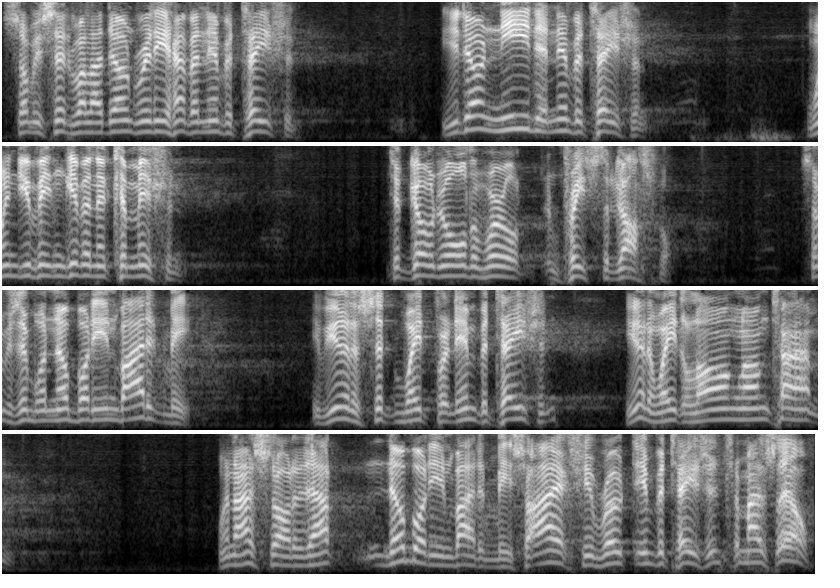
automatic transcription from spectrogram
Somebody said, Well, I don't really have an invitation. You don't need an invitation when you've been given a commission to go to all the world and preach the gospel. Somebody said, Well, nobody invited me. If you're going to sit and wait for an invitation, you're going to wait a long, long time. When I started out, nobody invited me, so I actually wrote the invitation to myself.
